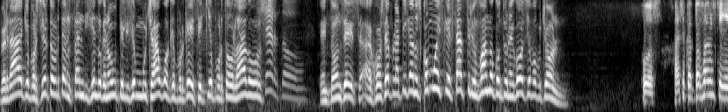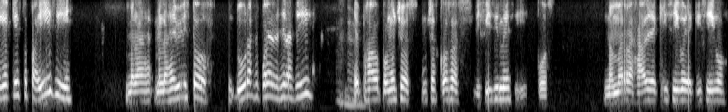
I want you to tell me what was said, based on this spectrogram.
¿verdad? Que por cierto, ahorita nos están diciendo que no utilicemos mucha agua, que porque hay sequía por todos lados. Cierto. Entonces, ah, José, platícanos, ¿cómo es que estás triunfando con tu negocio, papuchón? Pues hace 14 años que llegué aquí a este país y me, la- me las he visto duras, se puede decir así. He pasado por muchos, muchas cosas difíciles y pues no me he rajado y aquí sigo y aquí sigo.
